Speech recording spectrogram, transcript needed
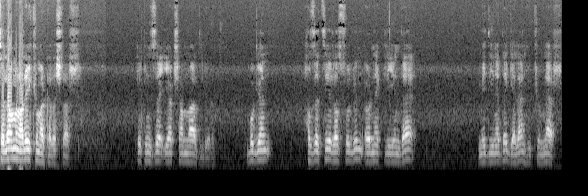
Selamun Aleyküm arkadaşlar. Hepinize iyi akşamlar diliyorum. Bugün Hz. Resul'ün örnekliğinde Medine'de gelen hükümler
